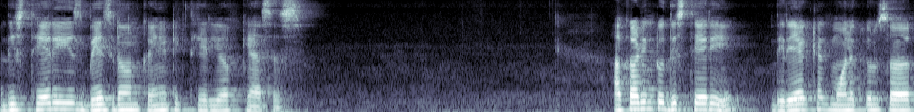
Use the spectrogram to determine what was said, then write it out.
This theory is based on kinetic theory of gases. According to this theory, the reactant molecules are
